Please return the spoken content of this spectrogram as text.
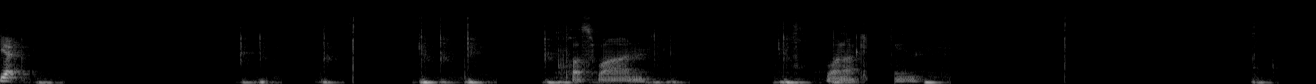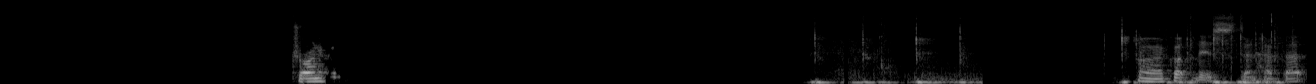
Yep. Plus one. One arcane. Drawing Oh, I've got this, don't have that.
